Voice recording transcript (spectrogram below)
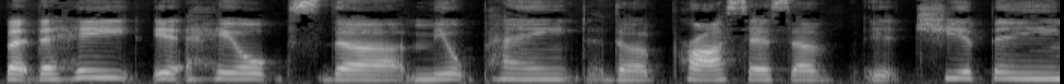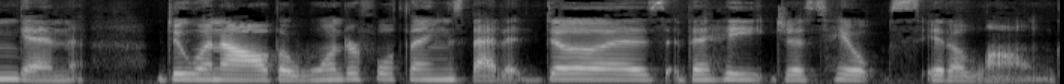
But the heat, it helps the milk paint, the process of it chipping and doing all the wonderful things that it does. The heat just helps it along.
